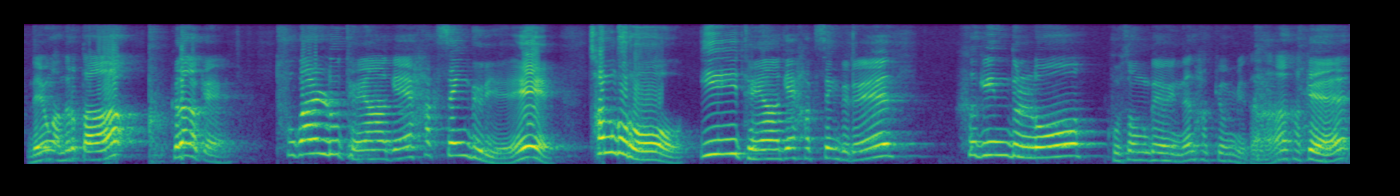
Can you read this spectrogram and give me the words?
내용 안 어렵다. 그 다음 갈게. 투갈루 대학의 학생들이 참고로 이 대학의 학생들은 흑인들로 구성되어 있는 학교입니다. 갈게.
